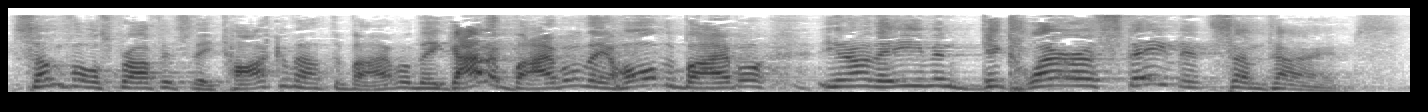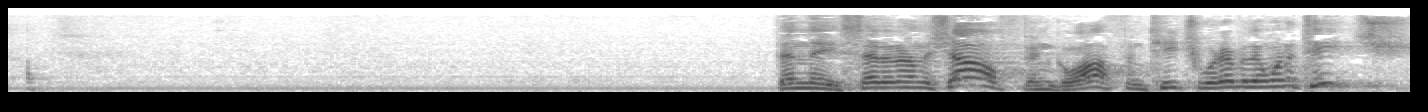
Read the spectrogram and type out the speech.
some false prophets, they talk about the Bible. They got a Bible. They hold the Bible. You know, they even declare a statement sometimes. Then they set it on the shelf and go off and teach whatever they want to teach.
